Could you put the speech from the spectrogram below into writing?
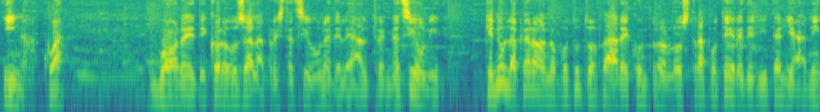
in acqua. Buona e decorosa la prestazione delle altre nazioni, che nulla però hanno potuto fare contro lo strapotere degli italiani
